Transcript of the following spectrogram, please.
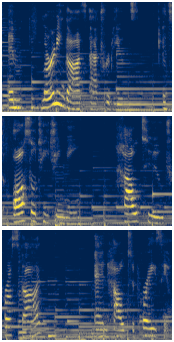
And learning God's attributes, it's also teaching me how to trust God and how to praise Him.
